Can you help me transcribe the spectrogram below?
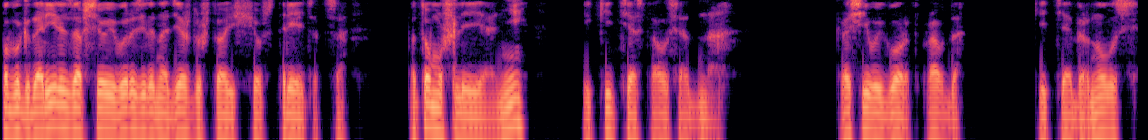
поблагодарили за все и выразили надежду, что еще встретятся. Потом ушли и они, и Китти осталась одна. Красивый город, правда? Китти обернулась.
